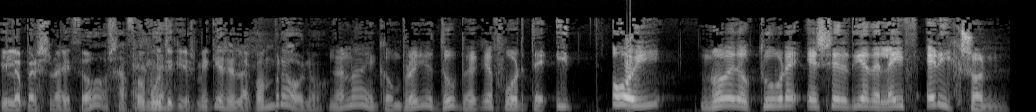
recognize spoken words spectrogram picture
¿Y lo personalizó? O sea, ¿fue muy tiquismiquis en la compra o no? No, no, y compró YouTube, ¿eh? Qué fuerte. Y hoy, 9 de octubre, es el día de Leif Erikson.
